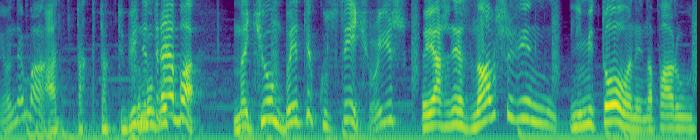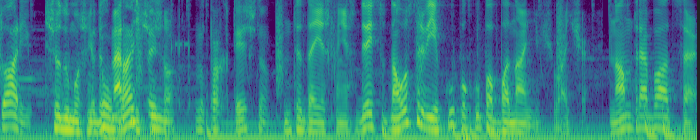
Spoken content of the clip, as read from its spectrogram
Його нема. А так, так тобі Тому не бу- треба мечом бити кусти, чуєш? То я ж не знав, що він лімітований на пару ударів. Що думаєш, він думав, безсмертний чи що? Ну практично. Ну ти даєш, звісно. Дивись, тут на острові є купа-купа бананів, чуваче. Нам треба це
